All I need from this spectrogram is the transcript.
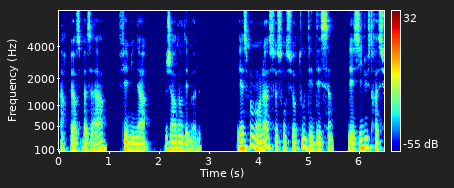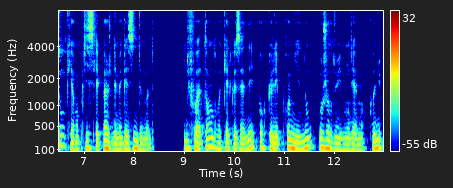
Harper's Bazaar, Femina, Jardin des modes. Et à ce moment-là, ce sont surtout des dessins, des illustrations qui remplissent les pages des magazines de mode. Il faut attendre quelques années pour que les premiers noms, aujourd'hui mondialement connus,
